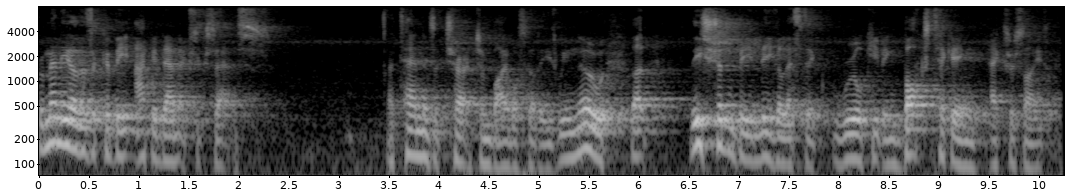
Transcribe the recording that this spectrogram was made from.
For many others, it could be academic success, attendance at church and Bible studies. We know that these shouldn't be legalistic, rule keeping, box ticking exercises.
